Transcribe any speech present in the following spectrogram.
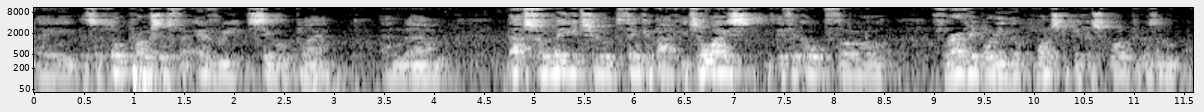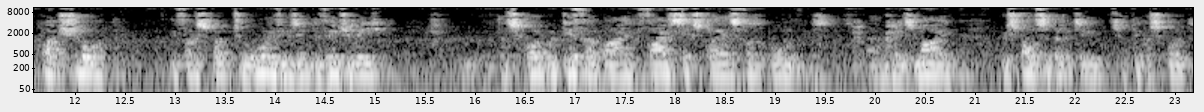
They, there's a thought process for every single player, and um, that's for me to think about. It's always difficult for for everybody that wants to pick a squad because I'm quite sure if I spoke to all of you individually, the squad would differ by five, six players for all of us. Um, it's my responsibility to pick a squad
